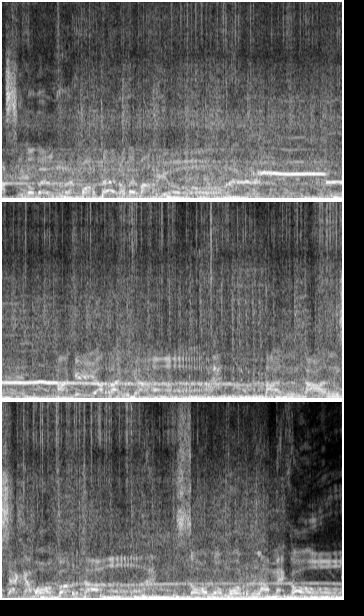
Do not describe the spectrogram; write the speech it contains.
ácido del reportero del barrio. Aquí arranca. Tan tan se acabó corta. Solo por la mejor.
